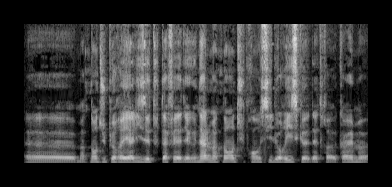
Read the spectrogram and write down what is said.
Maintenant, tu peux réaliser tout à fait la diagonale. Maintenant, tu prends aussi le risque d'être quand même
